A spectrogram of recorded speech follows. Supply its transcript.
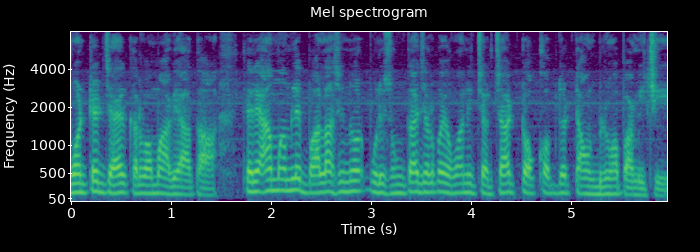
વોન્ટેડ જાહેર કરવામાં આવ્યા હતા. ત્યારે આ મામલે બાલાસિનોર પોલીસ ઊંઘતા ઝડપાઈ હોવાની ચર્ચા ટોક ઓફ ધ ટાઉન બનવા પામી છે.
